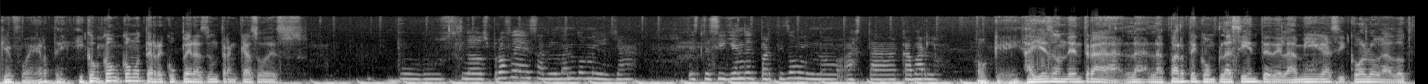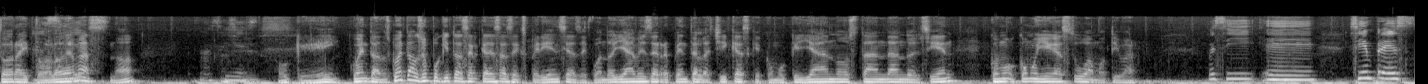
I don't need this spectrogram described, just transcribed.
Qué fuerte. ¿Y cómo, cómo- cómo te recuperas de un trancazo de esos? Pues los profes animándome y ya, este, siguiendo el partido y no hasta acabarlo. Ok, ahí es donde entra la, la parte complaciente de la amiga, psicóloga, doctora y todo lo demás, ¿no? Así es. Ok, cuéntanos, cuéntanos un poquito acerca de esas experiencias, de cuando ya ves de repente a las chicas que como que ya no están dando el 100, ¿cómo, cómo llegas tú a motivar? Pues sí, eh, siempre es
